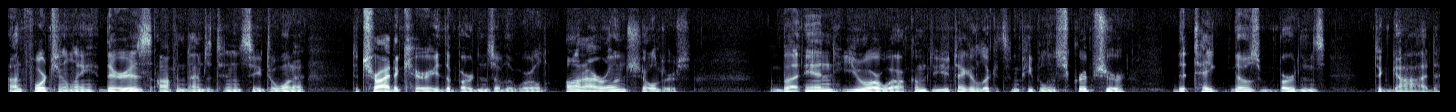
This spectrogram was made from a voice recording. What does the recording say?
unfortunately, there is oftentimes a tendency to want to to try to carry the burdens of the world on our own shoulders. But in You Are Welcome, you take a look at some people in Scripture that take those burdens to God.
